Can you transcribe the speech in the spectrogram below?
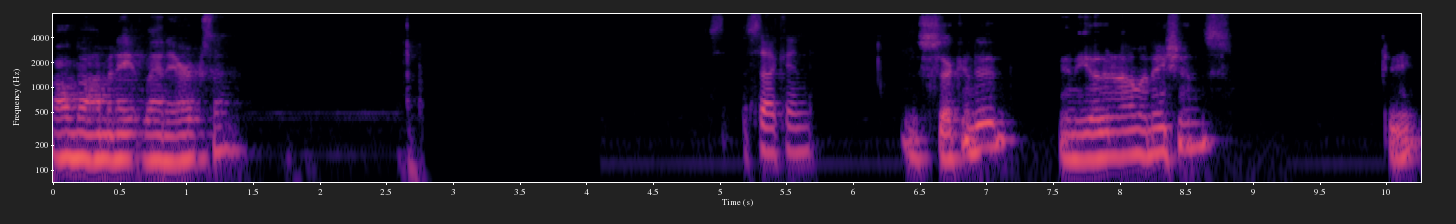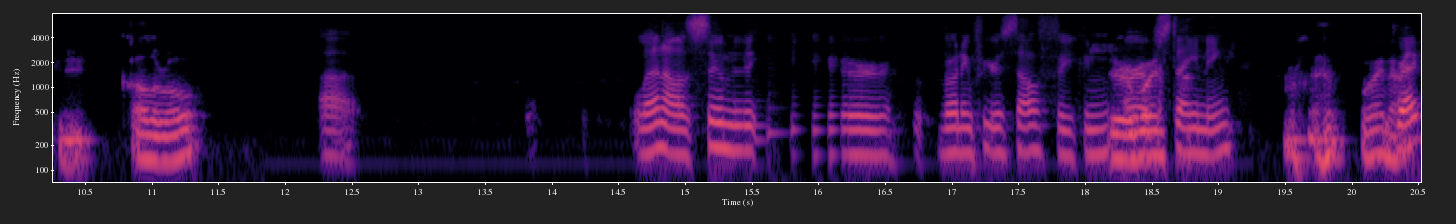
I'll nominate Len Erickson. Second. Seconded. Any other nominations? Okay, could you call the roll? Uh, Len, I'll assume that you're voting for yourself, so you can, Sure, or why not? abstaining. Why not? Greg?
